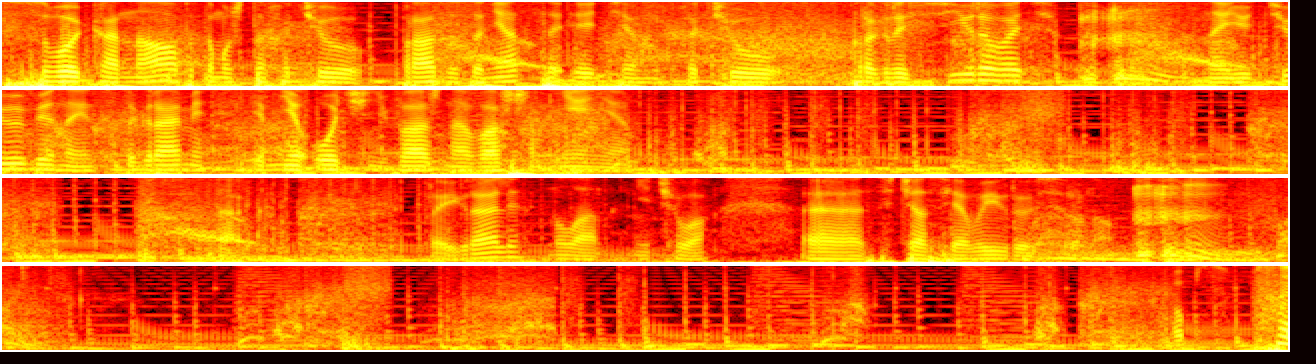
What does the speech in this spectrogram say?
свой канал, потому что хочу, правда, заняться этим, хочу прогрессировать на YouTube, на Инстаграме, и мне очень важно ваше мнение. Так, проиграли? Ну ладно, ничего. Э, сейчас я выиграю все равно. Упс.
